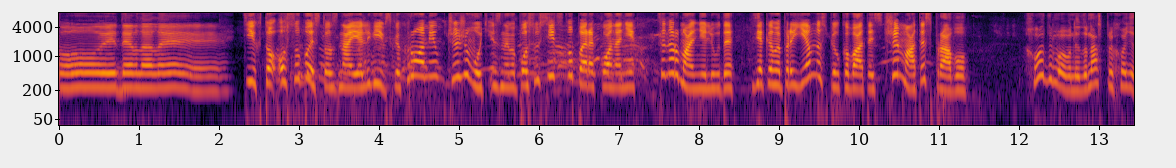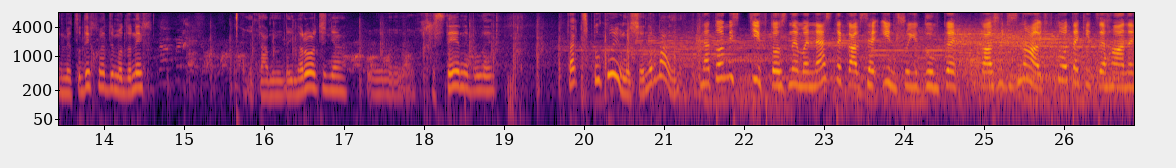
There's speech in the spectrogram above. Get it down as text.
ой, девлале. Ті, хто особисто знає львівських ромів чи живуть із ними по сусідству, переконані, це нормальні люди, з якими приємно спілкуватись чи мати справу. Ходимо, вони до нас приходять, ми туди ходимо до них. Там день народження, хрестини були. Так спілкуємося, нормально. Натомість ті, хто з ними не стикався іншої думки, кажуть, знають, хто такі цигани,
